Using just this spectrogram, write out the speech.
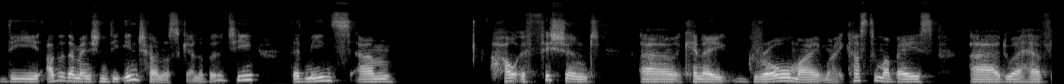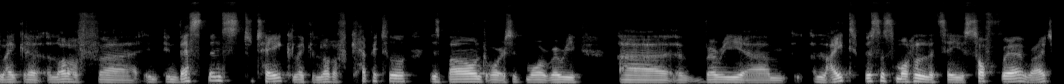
the other dimension, the internal scalability. That means um, how efficient uh, can I grow my my customer base? Uh, do I have like a, a lot of uh, in investments to take? Like a lot of capital is bound, or is it more very uh, very um, light business model? Let's say software, right?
